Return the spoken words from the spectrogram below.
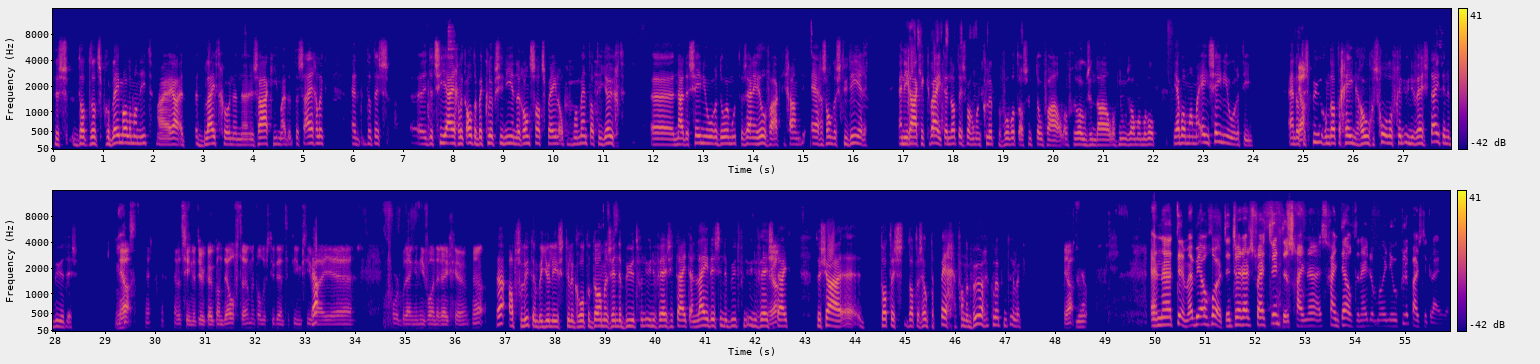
Dus dat, dat is het probleem allemaal niet. Maar ja, het, het blijft gewoon een, een zaakje. Maar dat is eigenlijk, en dat is, dat zie je eigenlijk altijd bij clubs die niet in de Randstad spelen. Op het moment dat de jeugd eh, naar de senioren door moet, er zijn er heel vaak die gaan ergens anders studeren. En die raak je kwijt. En dat is waarom een club bijvoorbeeld als een Tovaal of Roosendaal of noem ze allemaal maar op. Die hebben allemaal maar één seniorenteam. En dat Ja. is puur omdat er geen hogeschool of geen universiteit in de buurt is. Ja. ja. En dat zie je natuurlijk ook aan Delft, hè, met alle studententeams die Ja. wij eh, voortbrengen, in ieder geval in de regio. Ja, Ja, absoluut. En bij jullie is natuurlijk Rotterdam is in de buurt van de universiteit en Leiden is in de buurt van de universiteit. Dus ja, eh, dat, is, dat is ook de pech van een burgerclub natuurlijk. ja. En eh, Tim, heb je al gehoord? In 2025 schijnt, schijnt Delft een hele mooie nieuwe clubhuis te krijgen.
